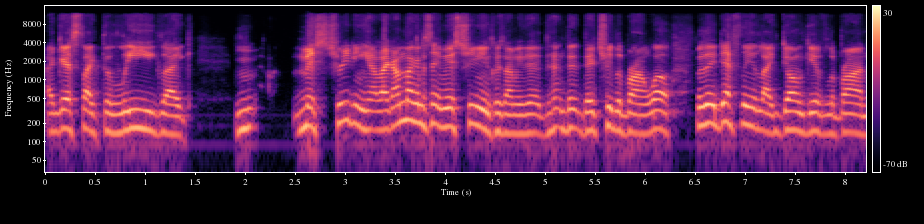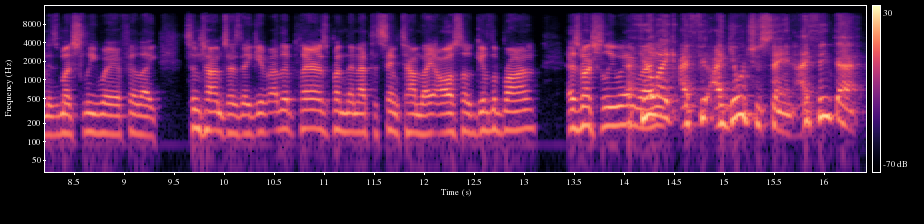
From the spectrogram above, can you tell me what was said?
I guess like the league like mistreating him. Like I'm not gonna say mistreating because I mean they, they, they, treat LeBron well, but they definitely like don't give LeBron as much leeway. I feel like sometimes as they give other players, but then at the same time they also give LeBron as much leeway. I feel right? like I feel I get what you're saying. I think that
